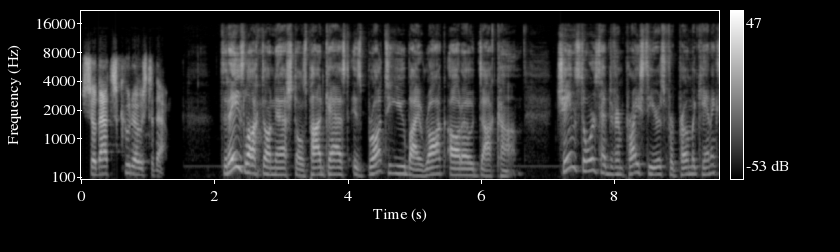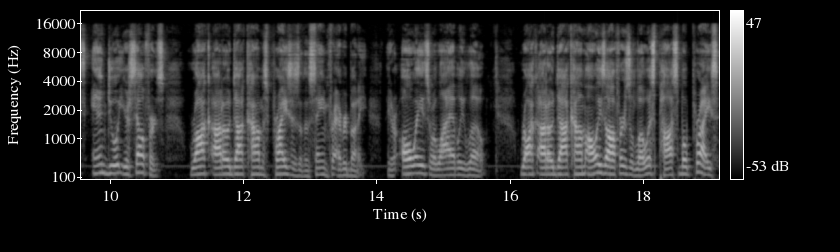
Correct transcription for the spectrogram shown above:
So that's kudos to them. Today's Locked On Nationals podcast is brought to you by RockAuto.com. Chain stores have different price tiers for pro mechanics and do it yourselfers. RockAuto.com's prices are the same for everybody, they are always reliably low. RockAuto.com always offers the lowest possible price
